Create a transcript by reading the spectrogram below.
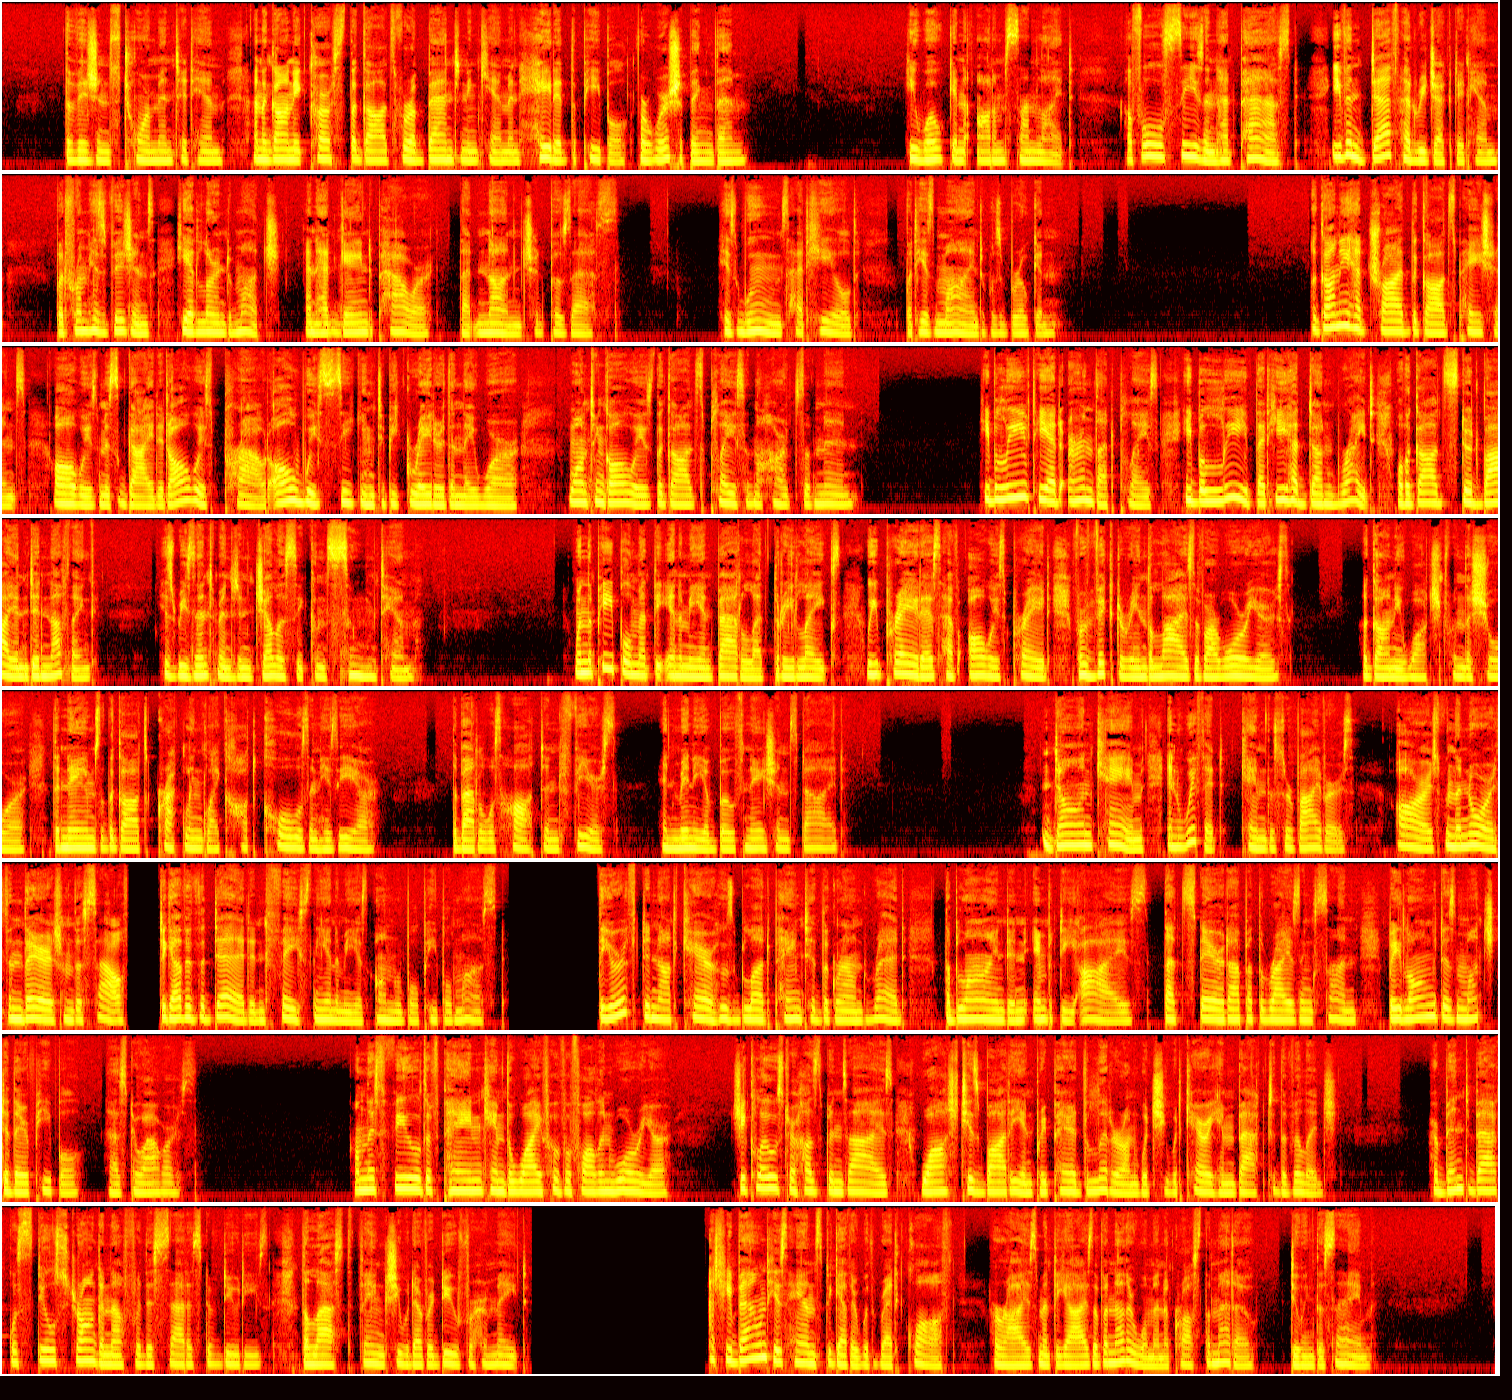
The visions tormented him, and Agani cursed the gods for abandoning him and hated the people for worshipping them. He woke in autumn sunlight. A full season had passed. Even death had rejected him. But from his visions he had learned much and had gained power that none should possess. His wounds had healed, but his mind was broken. Agani had tried the gods' patience, always misguided, always proud, always seeking to be greater than they were, wanting always the gods' place in the hearts of men. He believed he had earned that place. He believed that he had done right while the gods stood by and did nothing. His resentment and jealousy consumed him. When the people met the enemy in battle at Three Lakes, we prayed as have always prayed for victory in the lives of our warriors. Agani watched from the shore, the names of the gods crackling like hot coals in his ear. The battle was hot and fierce, and many of both nations died. Dawn came, and with it came the survivors, ours from the north and theirs from the south, to gather the dead and face the enemy as honorable people must. The earth did not care whose blood painted the ground red. The blind and empty eyes that stared up at the rising sun belonged as much to their people as to ours. On this field of pain came the wife of a fallen warrior. She closed her husband's eyes, washed his body, and prepared the litter on which she would carry him back to the village. Her bent back was still strong enough for this saddest of duties, the last thing she would ever do for her mate. As she bound his hands together with red cloth, her eyes met the eyes of another woman across the meadow, doing the same.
